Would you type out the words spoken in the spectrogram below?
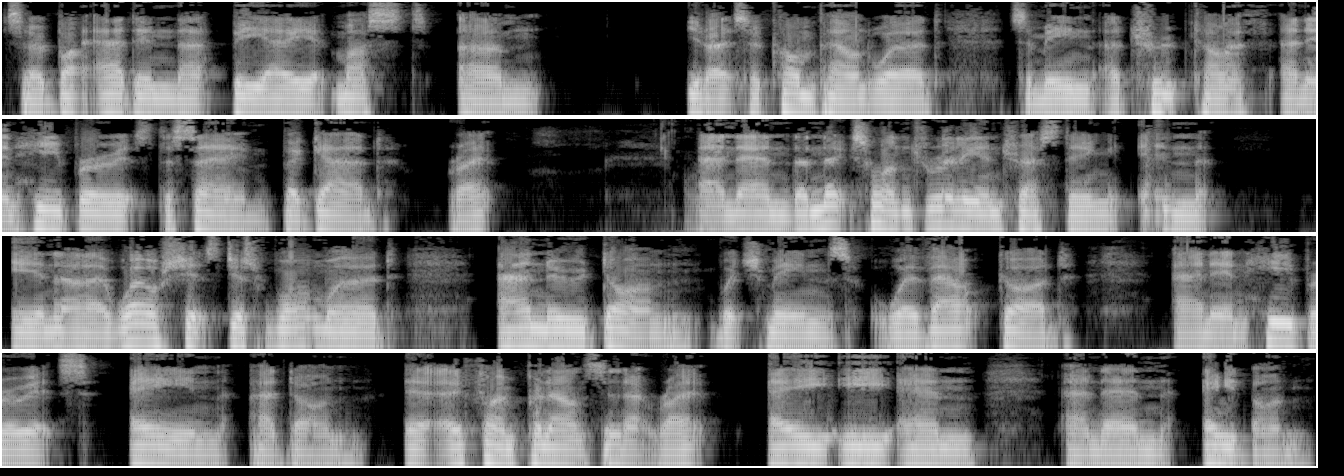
So by adding that BA, it must, um, you know, it's a compound word to mean a troop cometh. And in Hebrew, it's the same, begad, right? And then the next one's really interesting. In, in, uh, Welsh, it's just one word Anudon, which means without God. And in Hebrew, it's Ain Adon, if I'm pronouncing that right. A-E-N and then Adon,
